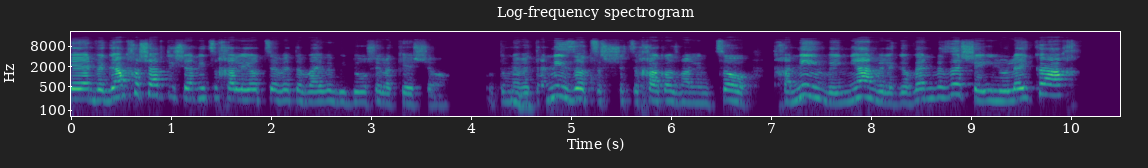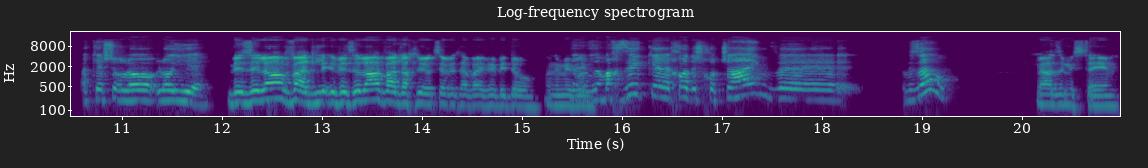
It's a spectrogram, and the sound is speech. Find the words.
כן, וגם חשבתי שאני צריכה להיות צוות הוואי ובידור של הקשר. זאת אומרת. אני זאת שצריכה כל הזמן למצוא תכנים ועניין ולגוון וזה, שאילולי כך, הקשר לא, לא יהיה. וזה לא עבד, וזה לא עבד לך להיות צוות הוואי ובידור, אני מבין. כן, זה מחזיק אה, חודש, חודשיים, ו... וזהו. ואז זה מסתיים?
